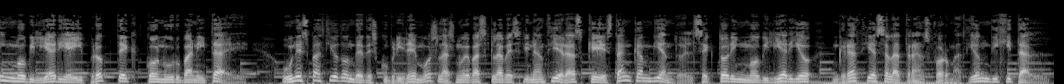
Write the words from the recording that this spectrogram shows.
inmobiliaria y PropTech con Urbanitae, un espacio donde descubriremos las nuevas claves financieras que están cambiando el sector inmobiliario gracias a la transformación digital.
